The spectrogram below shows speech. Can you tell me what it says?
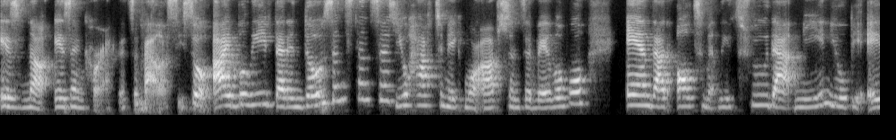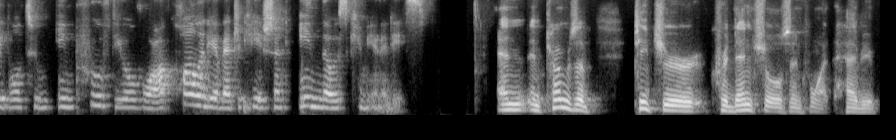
is not is incorrect it's a fallacy so i believe that in those instances you have to make more options available and that ultimately through that mean you'll be able to improve the overall quality of education in those communities And in terms of teacher credentials and what have you,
